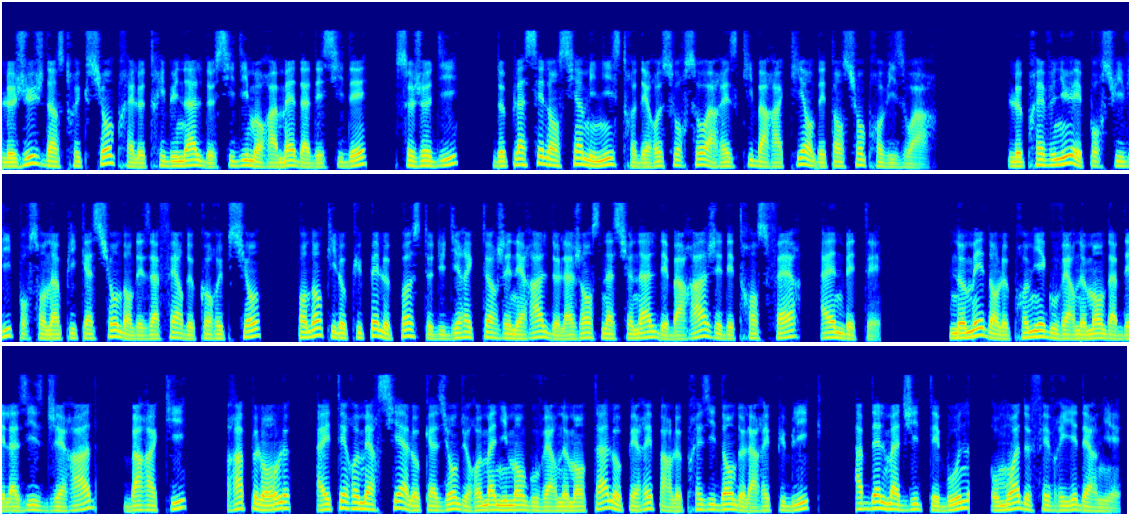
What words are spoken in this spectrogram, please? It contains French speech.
le juge d'instruction près le tribunal de Sidi Mohamed a décidé, ce jeudi, de placer l'ancien ministre des Ressources eaux à Rezki Baraki en détention provisoire. Le prévenu est poursuivi pour son implication dans des affaires de corruption, pendant qu'il occupait le poste du directeur général de l'Agence nationale des barrages et des transferts, ANBT. Nommé dans le premier gouvernement d'Abdelaziz Djerad, Baraki, rappelons-le, a été remercié à l'occasion du remaniement gouvernemental opéré par le président de la République, Abdelmajid Tebboune, au mois de février dernier.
